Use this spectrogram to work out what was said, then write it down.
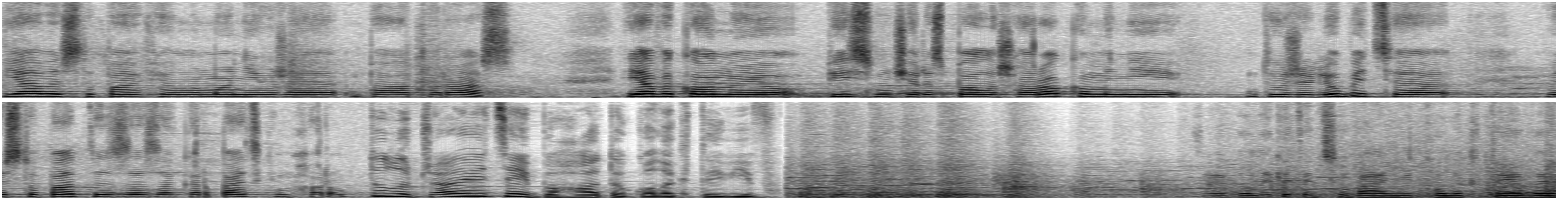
Я виступаю в філармонії вже багато раз. Я виконую пісню через поле широко. Мені дуже любиться виступати за закарпатським хором. Долучається й багато колективів. Великі танцювальні колективи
